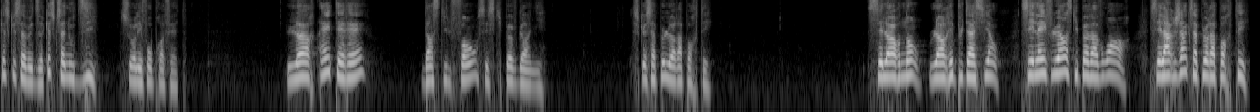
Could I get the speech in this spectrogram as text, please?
Qu'est-ce que ça veut dire? Qu'est-ce que ça nous dit sur les faux prophètes? Leur intérêt dans ce qu'ils font, c'est ce qu'ils peuvent gagner. Ce que ça peut leur apporter. C'est leur nom, leur réputation. C'est l'influence qu'ils peuvent avoir. C'est l'argent que ça peut rapporter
